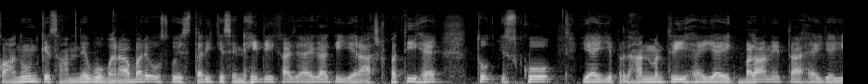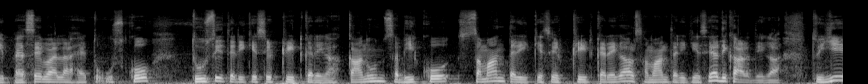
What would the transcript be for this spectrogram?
कानून के सामने वो बराबर है। उसको इस तरीके से नहीं देखा जाएगा कि ये राष्ट्रपति है तो इसको या ये प्रधानमंत्री है, या एक बड़ा नेता है, या ये पैसे वाला है तो उसको दूसरी तरीके से ट्रीट करेगा। कानून सभी को समान तरीके से ट्रीट करेगा और समान तरीके से अधिकार देगा। तो ये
